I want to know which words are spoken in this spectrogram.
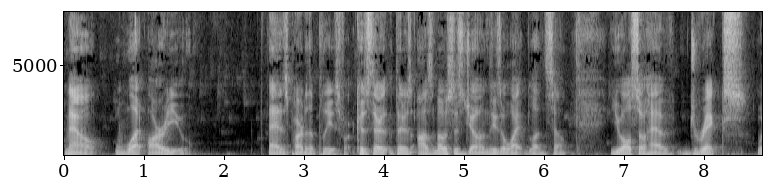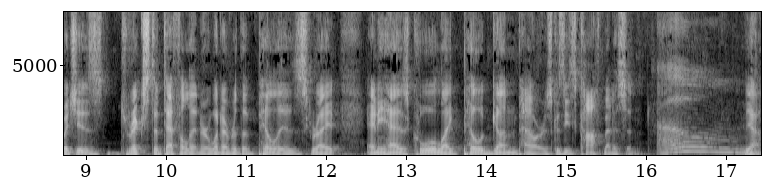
now, what are you as part of the police force? Because there, there's Osmosis Jones. He's a white blood cell. You also have Drix, which is Drixtatephalin or whatever the pill is, right? And he has cool like pill gun powers because he's cough medicine. Oh. Yeah.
